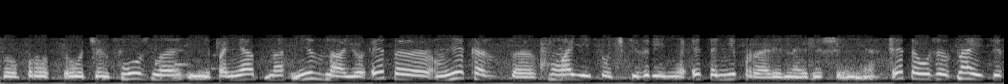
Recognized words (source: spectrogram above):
что просто очень сложно и непонятно. Не знаю, это, мне кажется, с моей точки зрения, это неправильное решение. Это уже, знаете,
